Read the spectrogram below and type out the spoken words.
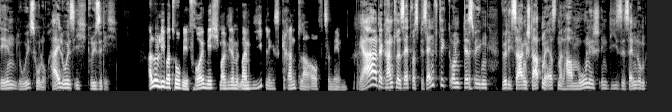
den Luis Holo. Hi Luis, ich grüße dich. Hallo lieber Tobi, freue mich mal wieder mit meinem Lieblingsgrantler aufzunehmen. Ja, der Grantler ist etwas besänftigt und deswegen würde ich sagen, starten wir erstmal harmonisch in diese Sendung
